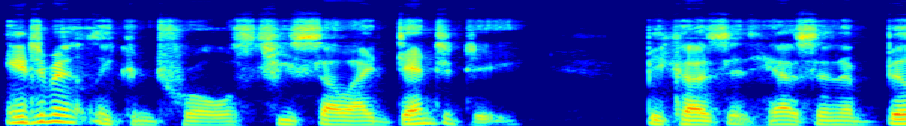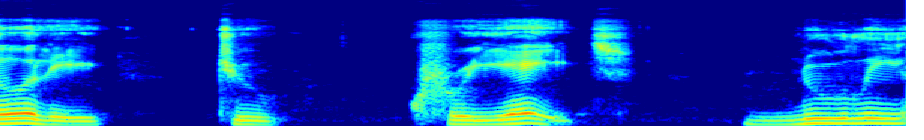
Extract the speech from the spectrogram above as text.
intimately controls T cell identity because it has an ability to create newly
